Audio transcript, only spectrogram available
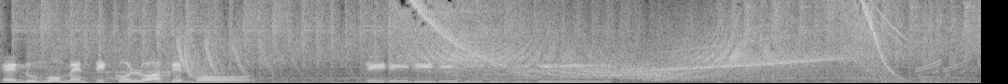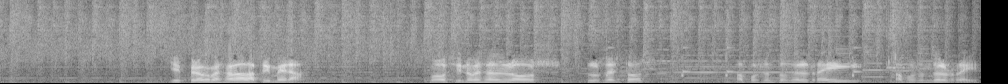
En un momentico lo hacemos. Y espero que me salga la primera. Bueno, si no me salen los, los estos, aposentos del rey, aposento del rey.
